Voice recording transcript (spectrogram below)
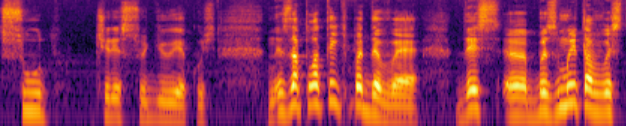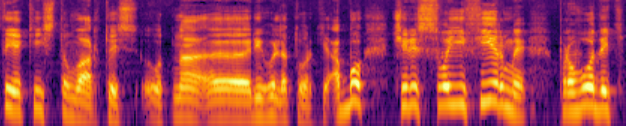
суд через суддю якусь, не заплатити ПДВ, десь е, без мита ввести якийсь товар, тобто от на е, регуляторки, або через свої фірми проводить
